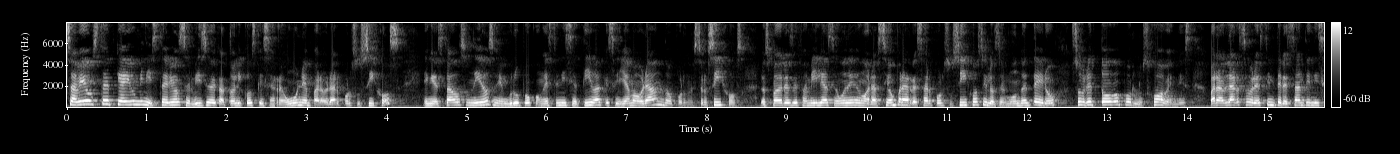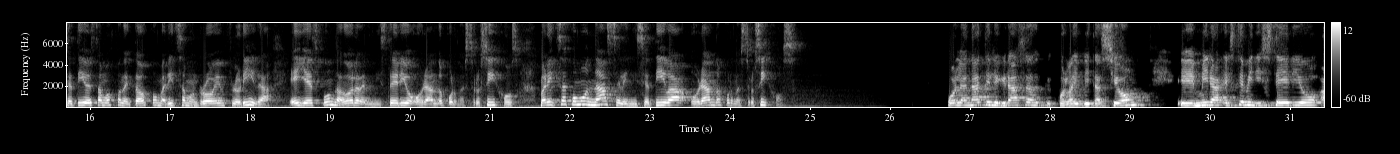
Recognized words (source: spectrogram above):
¿Sabía usted que hay un ministerio de servicio de católicos que se reúnen para orar por sus hijos? En Estados Unidos hay un grupo con esta iniciativa que se llama Orando por nuestros hijos. Los padres de familia se unen en oración para rezar por sus hijos y los del mundo entero, sobre todo por los jóvenes. Para hablar sobre esta interesante iniciativa estamos conectados con Maritza Monroe en Florida. Ella es fundadora del ministerio Orando por nuestros hijos. Maritza, ¿cómo nace la iniciativa Orando por nuestros hijos? Hola Natalie, gracias por la invitación. Eh, mira, este ministerio,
